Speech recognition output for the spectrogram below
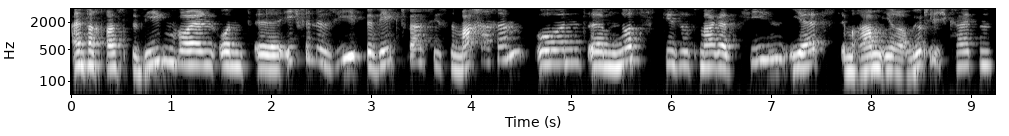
einfach was bewegen wollen. Und äh, ich finde, sie bewegt was, sie ist eine Macherin und ähm, nutzt dieses Magazin jetzt im Rahmen ihrer Möglichkeiten,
